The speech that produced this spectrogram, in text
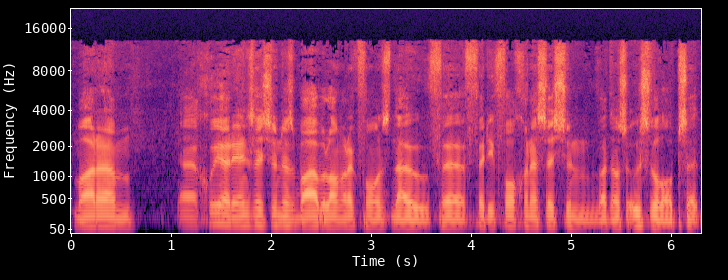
maar ehm um, 'n goeie reenseisoen is baie belangrik vir ons nou vir vir die volgende seisoen wat ons oes wil opsit.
